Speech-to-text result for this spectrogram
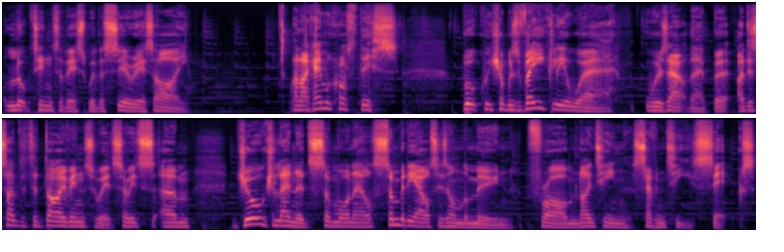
looked into this with a serious eye. And I came across this book, which I was vaguely aware was out there, but I decided to dive into it. So it's um, George Leonard, someone else, somebody else is on the moon from 1976,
